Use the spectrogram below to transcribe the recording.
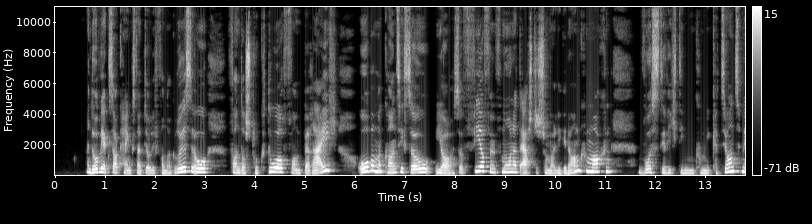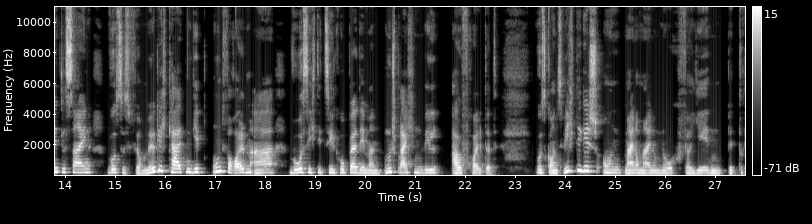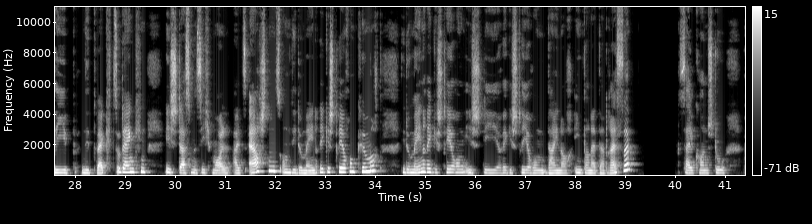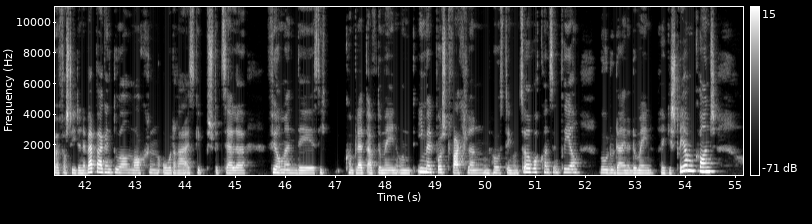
Und da, wie gesagt, hängt es natürlich von der Größe an, von der Struktur, vom Bereich. Aber man kann sich so, ja, so vier, fünf Monate erst schon mal die Gedanken machen, was die richtigen Kommunikationsmittel sein, was es für Möglichkeiten gibt und vor allem auch, wo sich die Zielgruppe, die man ansprechen will, aufhaltet. Was ganz wichtig ist und meiner Meinung nach für jeden Betrieb nicht wegzudenken, ist, dass man sich mal als erstens um die Domainregistrierung kümmert. Die Domainregistrierung ist die Registrierung deiner Internetadresse. Sei kannst du bei verschiedenen Webagenturen machen oder es gibt spezielle Firmen, die sich komplett auf Domain- und E-Mail-Postfachlern, Hosting und Server konzentrieren, wo du deine Domain registrieren kannst.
